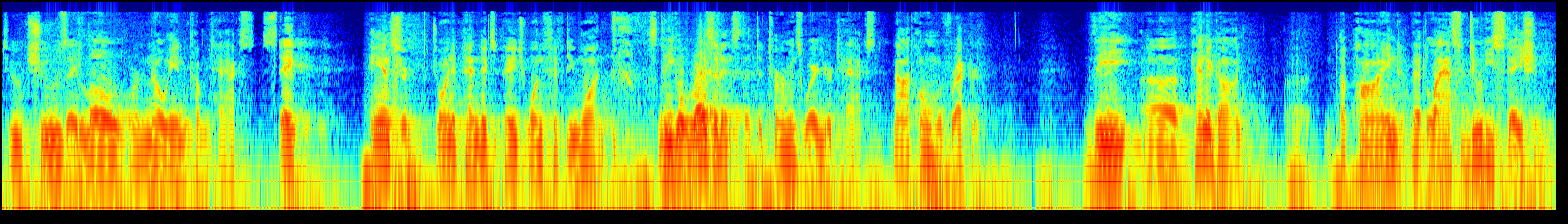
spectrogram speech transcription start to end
to choose a low or no income tax state. Answered, Joint Appendix page 151. It's legal residence that determines where you're taxed, not home of record. The uh, Pentagon uh, opined that last duty station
